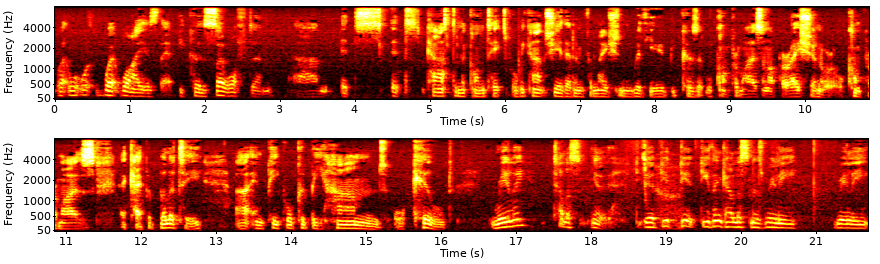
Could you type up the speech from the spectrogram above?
Why is that? Because so often um, it's it's cast in the context where we can't share that information with you because it will compromise an operation or it will compromise a capability, uh, and people could be harmed or killed. Really, tell us. You know, do, do, do, do you think our listeners really really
